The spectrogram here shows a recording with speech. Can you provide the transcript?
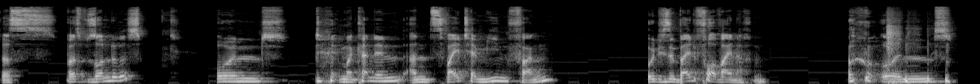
Das ist was Besonderes. Und man kann den an zwei Terminen fangen. Und die sind beide vor Weihnachten. Und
